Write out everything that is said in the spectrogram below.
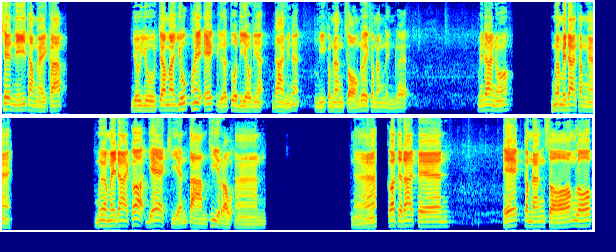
เช่นนี้ทำไงครับ อยู่ๆจะมายุบให้ x เหลือตัวเดียวเนี่ยได้ไหมเนี่ยมีกำลังสองด้วยกำลังหนึ่งด้วย ไม่ได้เนาะเมื่อไม่ได้ทำไง เมื่อไม่ได้ก็แยกเขียนตามที่เราอ่านนะก็จะได้เป็น x กำลังสองลบ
